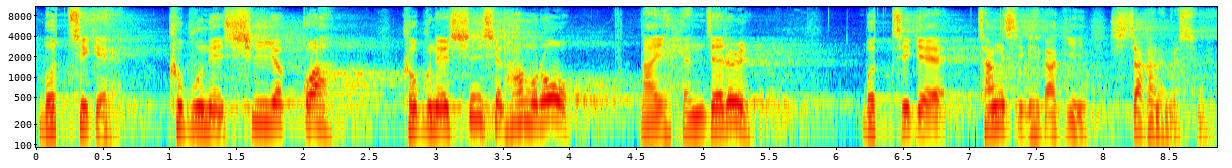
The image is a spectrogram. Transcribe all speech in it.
멋지게 그분의 실력과 그분의 신실함으로 나의 현재를 멋지게 장식해 가기 시작하는 것입니다.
